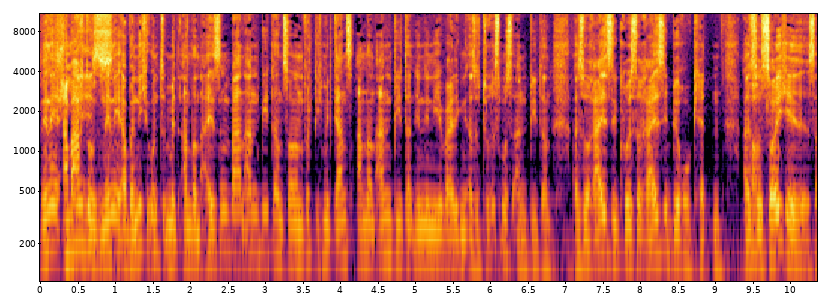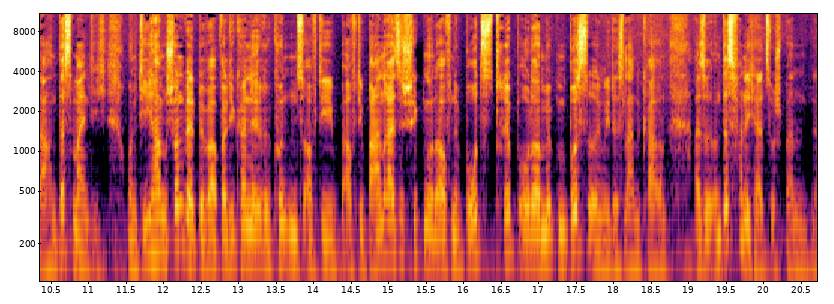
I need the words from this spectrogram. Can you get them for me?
Nee, nee, aber Achtung, nee, nee, aber nicht und mit anderen Eisenbahnanbietern, sondern wirklich mit ganz anderen Anbietern in den jeweiligen, also Tourismusanbietern, also Reise, größere Reisebüroketten, also oh. solche Sachen, das meinte ich. Und die haben schon Wettbewerb, weil die können ihre Kunden auf die, auf die Bahnreise schicken oder auf eine Bootstrip oder mit dem Bus irgendwie das Land karren. Also, und das fand ich halt so spannend, ne?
